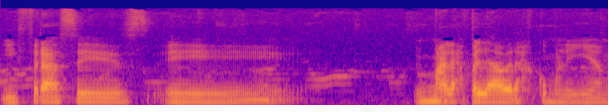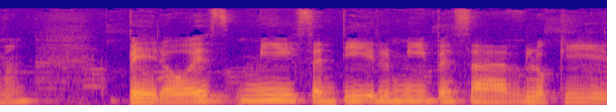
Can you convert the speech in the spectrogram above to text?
y frases, eh, malas palabras como le llaman, pero es mi sentir, mi pesar, lo que,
